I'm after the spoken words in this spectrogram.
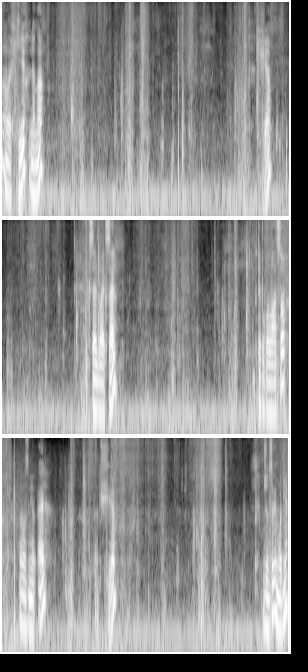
Легкі, ляна. Ще. XL 2XL. Типу палацо. Розмір L. Так, ще. Джинсові модні.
